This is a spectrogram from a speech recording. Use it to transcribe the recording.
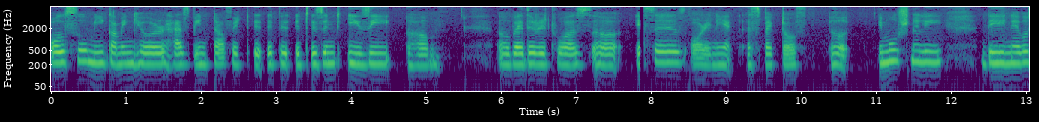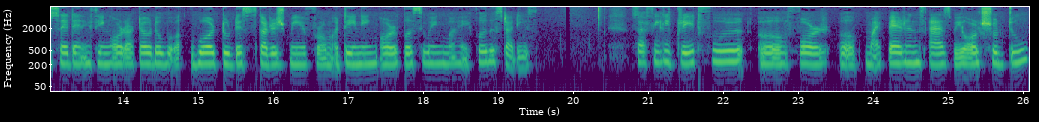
also me coming here has been tough. It it, it, it isn't easy um, uh, whether it was uh, or any aspect of uh, emotionally they never said anything or uttered a word to discourage me from attaining or pursuing my further studies. So I feel grateful uh, for uh, my parents, as we all should do.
